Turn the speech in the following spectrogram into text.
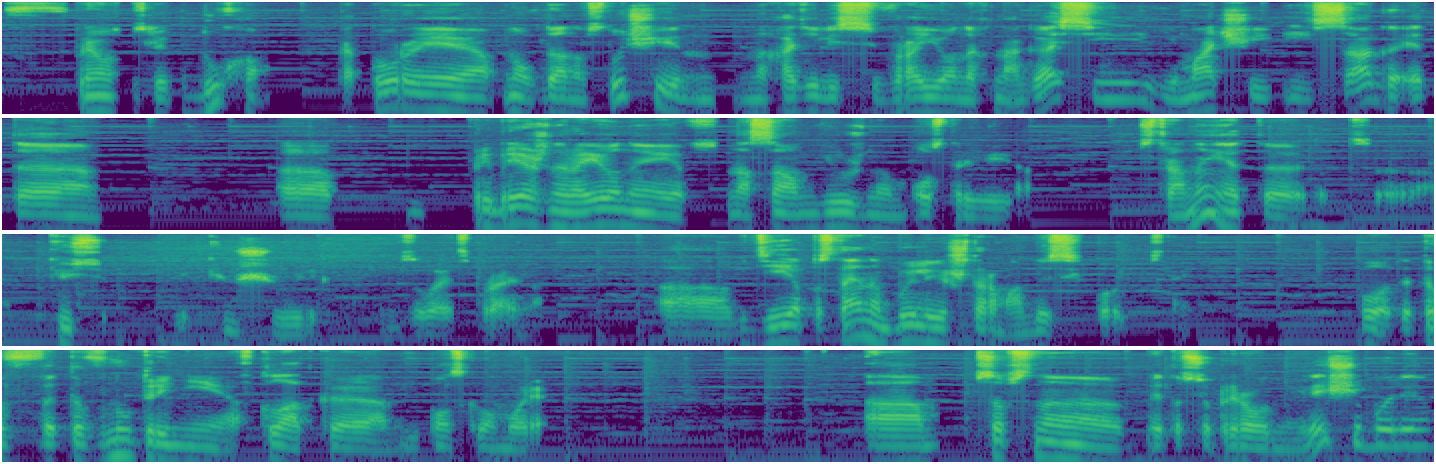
в прямом смысле к духам, которые, ну, в данном случае находились в районах Нагаси, Ямачи и Сага. Это э, прибрежные районы на самом южном острове страны. Это, этот, э, Кюсю, или Кющу, или как это называется правильно. А, где постоянно были шторма, до сих пор. Вот, это, это внутренняя вкладка Японского моря. А, собственно, это все природные вещи были,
